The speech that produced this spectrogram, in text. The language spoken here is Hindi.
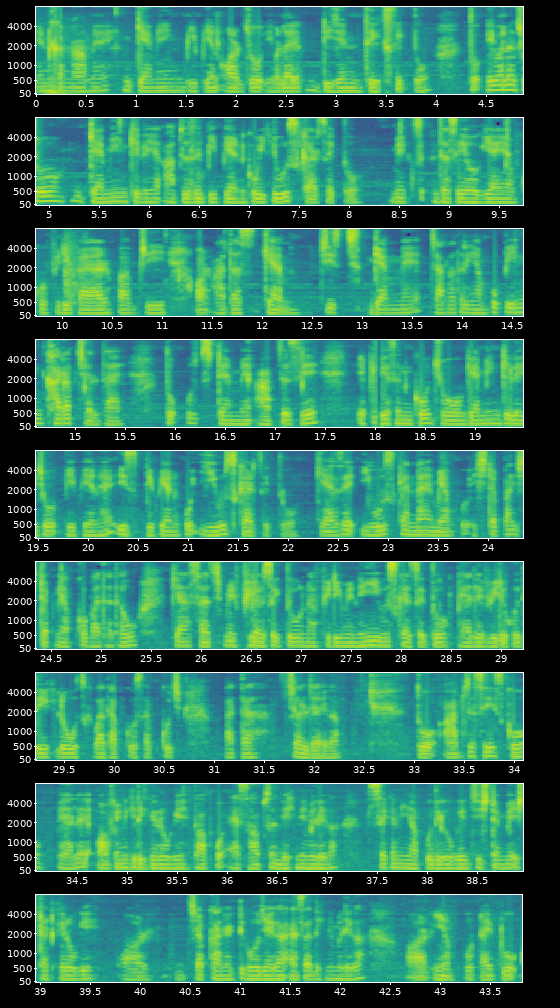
VPN का नाम है गेमिंग वीपीएन और जो ये वाला डिज़ाइन देख सकते हो। तो ये वाला जो गेमिंग के लिए आप जैसे वीपीएन को यूज़ कर सकते हो। मिक्स जैसे हो गया है आपको फ्री फायर पबजी और अदर्स गेम जिस गेम में ज़्यादातर यहाँ आपको पिंग ख़राब चलता है तो उस टाइम में आप जैसे एप्लीकेशन को जो गेमिंग के लिए जो पी है, इस पी को यूज़ कर सकते हो। कैसे यूज़ करना है, मैं आपको स्टेप बाय स्टेप में आपको बताता हूँ। क्या सच में कर सकते हो, ना फ्री में नहीं यूज़ कर सकते हो, पहले वीडियो को देख लो, उसके बाद आपको सब कुछ पता चल जाएगा। तो आप जैसे इसको पहले ऑफन क्लिक करोगे तो आपको ऐसा ऑप्शन देखने मिलेगा। सेकंड ये आपको देखोगे, जिस टाइम में स्टार्ट करोगे और जब कनेक्ट हो जाएगा, ऐसा देखने मिलेगा। और ये आपको टाइप टू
